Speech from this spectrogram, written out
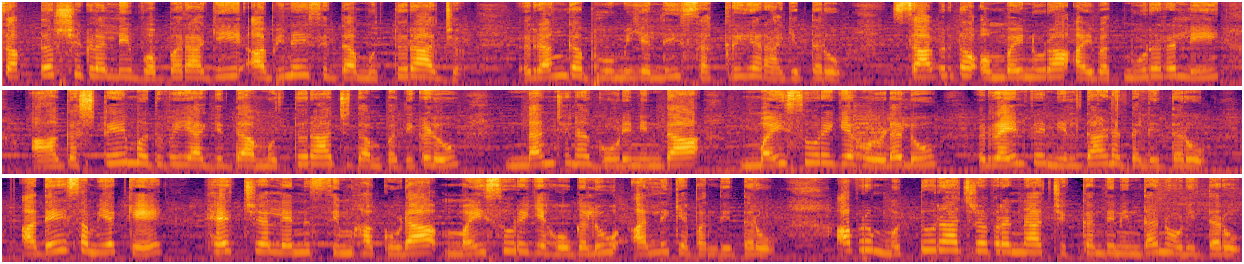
ಸಪ್ತರ್ಷಿಗಳಲ್ಲಿ ಒಬ್ಬರಾಗಿ ಅಭಿನಯಿಸಿದ್ದ ಮುತ್ತುರಾಜ್ ರಂಗಭೂಮಿಯಲ್ಲಿ ಸಕ್ರಿಯರಾಗಿದ್ದರು. ಸಾವಿರದ ಒಂಬೈನೂರ ಐವತ್ಮೂರರಲ್ಲಿ ಆಗಷ್ಟೇ ಮದುವೆಯಾಗಿದ್ದ ಮುತ್ತುರಾಜ್ ದಂಪತಿಗಳು ನಂಜನಗೂಡಿನಿಂದ ಮೈಸೂರಿಗೆ ಹೊರಡಲು ರೈಲ್ವೆ ನಿಲ್ದಾಣದಲ್ಲಿದ್ದರು. ಅದೇ ಸಮಯಕ್ಕೆ ಎನ್ ಸಿಂಹ ಕೂಡ ಮೈಸೂರಿಗೆ ಹೋಗಲು ಅಲ್ಲಿಗೆ ಬಂದಿದ್ದರು. ಅವರು ಮುತ್ತುರಾಜ್ರವರನ್ನ ಚಿಕ್ಕಂದಿನಿಂದ ನೋಡಿದ್ದರು.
